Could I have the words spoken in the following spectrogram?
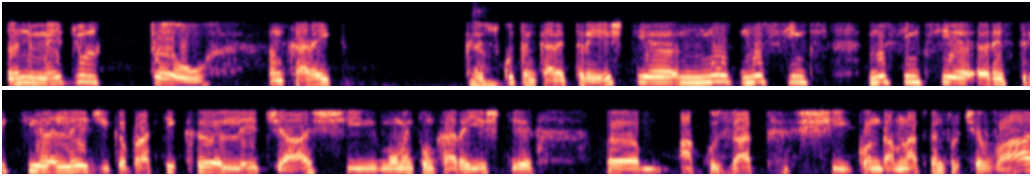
în mediul tău în care ai crescut, în care trăiești, uh, nu, nu, simți, nu simți uh, restricțiile legii, că practic uh, legea și în momentul în care ești uh, acuzat și condamnat pentru ceva,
